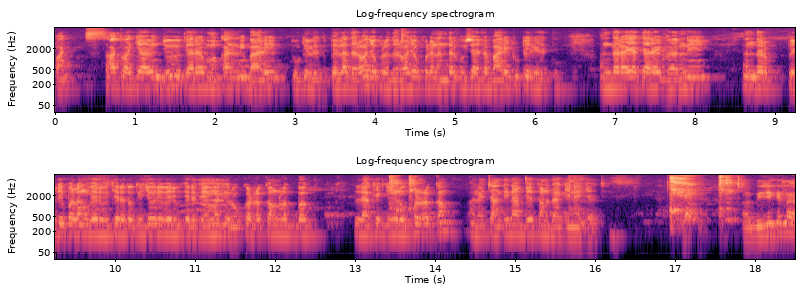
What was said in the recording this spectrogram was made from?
પાંચ, સાત વાગ્યા આવીને જોયું ત્યારે મકાનની બારી તૂટેલી હતી. પહેલાં દરવાજો ખોલ્યો. દરવાજો ખોલીને અંદર ઘૂસ્યા એટલે બારી તૂટેલી હતી. અંદર આવ્યા ત્યારે ઘરની અંદર પેટી પલંગ વેર વિખેર હતો તિજોરી વેર વિખેર હતી એમાંથી રોકડ રકમ લગભગ લાખેક જેવી રોકડ રકમ અને ચાંદીના બે ત્રણ દાગીના ગયા છે. બીજે કેટલા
